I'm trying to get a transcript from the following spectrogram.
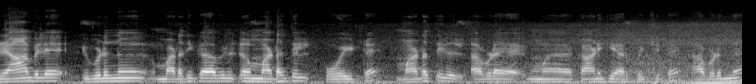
രാവിലെ ഇവിടുന്ന് മടത്തിക്കാവിൽ മഠത്തിൽ പോയിട്ട് മഠത്തിൽ അവിടെ കാണിക്ക അർപ്പിച്ചിട്ട് അവിടുന്ന്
